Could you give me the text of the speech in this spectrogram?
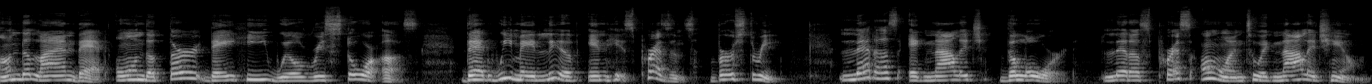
Underline that. On the third day, he will restore us that we may live in his presence. Verse 3 Let us acknowledge the Lord. Let us press on to acknowledge him.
